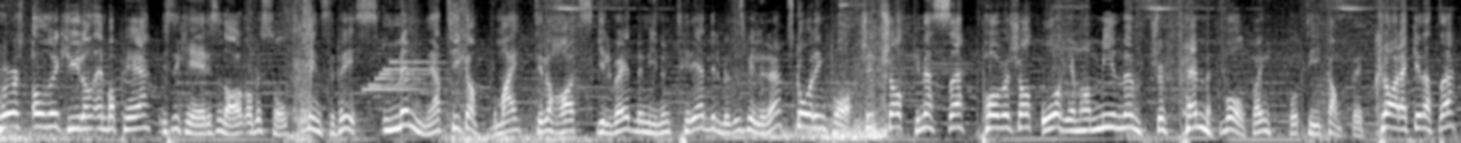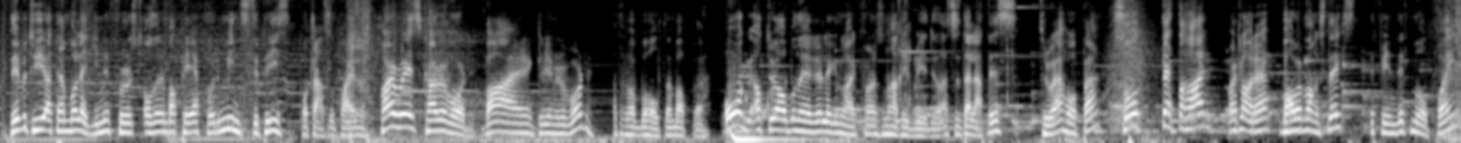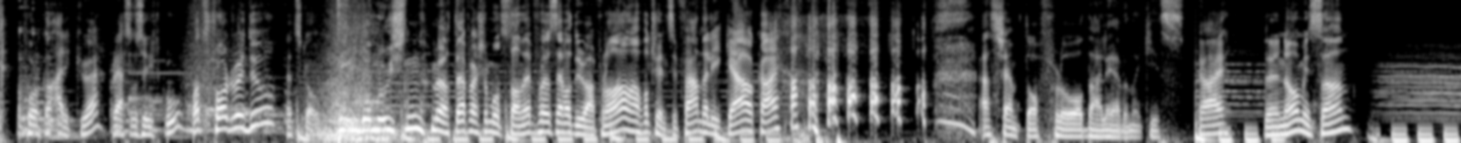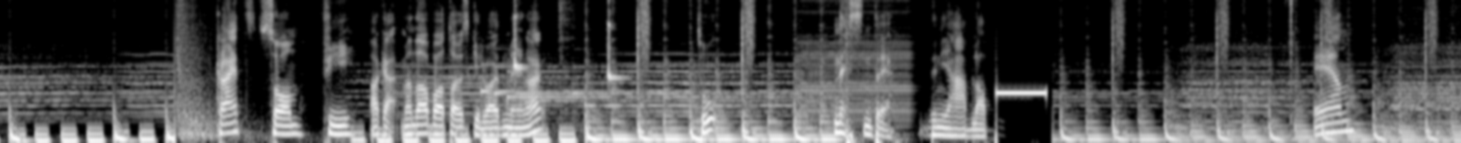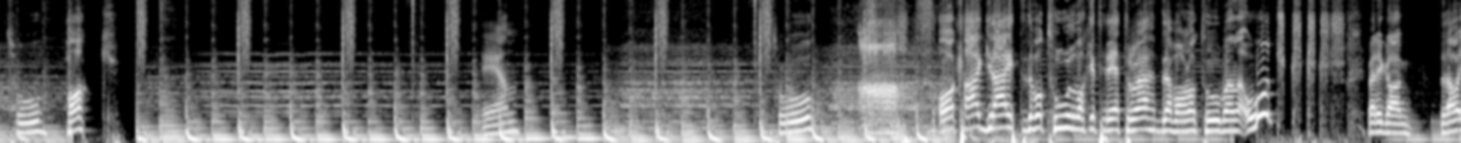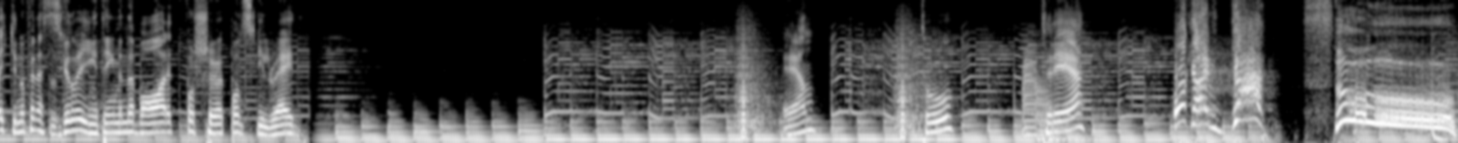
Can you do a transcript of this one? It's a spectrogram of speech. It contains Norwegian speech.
First owner Kylian Mbappé risikeres i dag å bli solgt på minstepris. Men jeg har ti kamper på meg til å ha et skill raid med minimum tre driblede spillere, scoring på chipshot, finesse, powershot, og jeg må ha minimum 25 målpoeng på ti kamper. Klarer jeg ikke dette, det betyr at jeg må legge min first owner Mbappé for minstepris på transferpilen. High risk, high reward. Hva er egentlig min reward? At jeg får beholdt en bappe. Og at du abonnerer og legger en like for en sånn her type video. Jeg synes det er lættis. Tror jeg, håper jeg. Så dette her vær klare. Hva var vanskeligst? Definitivt målpoeng. Folk kan RQ-e, for jeg er så sykt god. What further ado? Let's go. Dingo Motion møter jeg første motstander for å se hva du er for noe. Han er fått Chelsea-fan, det liker jeg. Ok. jeg skjemte å flå der levende kiss. Ok. Do you know me, son? Kleint som fy. Ok, men da bare tar vi skill ride med en gang. To. Nesten tre. Din jævla p... En. To. Fuck! En. To. Ah! Ok, greit. Det var to, det var ikke tre, tror jeg. Det var nok to, men oh, er i gang. Det der var ikke noe finesseskudd, det var ingenting, men det var et forsøk på en skill raid. En. To. Tre. OK! Ah! Uh!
